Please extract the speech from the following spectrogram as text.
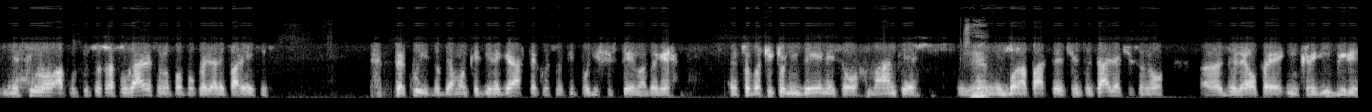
nessuno ha potuto trafugare, sono proprio quelle alle pareti. Per cui dobbiamo anche dire grazie a questo tipo di sistema perché eh, soprattutto in Veneto ma anche in, sì. in, buona parte del centro Italia ci sono uh, delle opere incredibili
